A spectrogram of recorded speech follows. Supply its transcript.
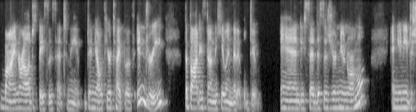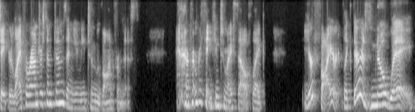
my neurologist basically said to me, Danielle, with your type of injury, the body's done the healing that it will do. And he said, this is your new normal, and you need to shape your life around your symptoms, and you need to move on from this. And I remember thinking to myself, like, you're fired. Like there is no way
